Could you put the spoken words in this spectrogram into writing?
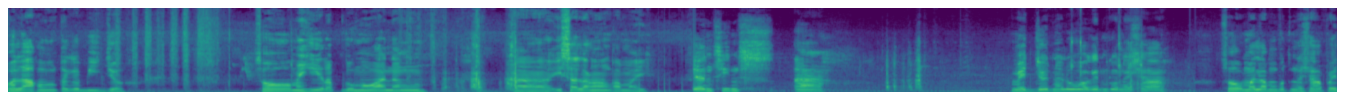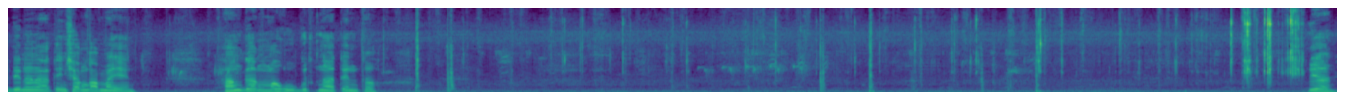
wala akong taga video. So, mahirap gumawa ng ah, isa lang ang kamay. Yan, since ah, medyo naluwagan ko na siya so malambot na siya pwede na natin siyang kamayin. Hanggang mahugot natin to. Yan.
